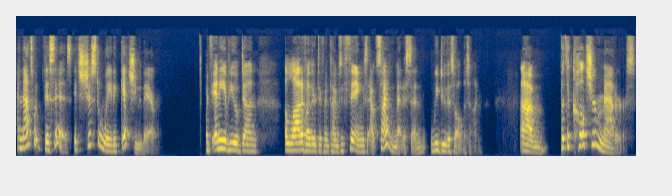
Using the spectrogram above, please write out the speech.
And that's what this is. It's just a way to get you there. If any of you have done a lot of other different kinds of things outside of medicine, we do this all the time. Um, but the culture matters.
